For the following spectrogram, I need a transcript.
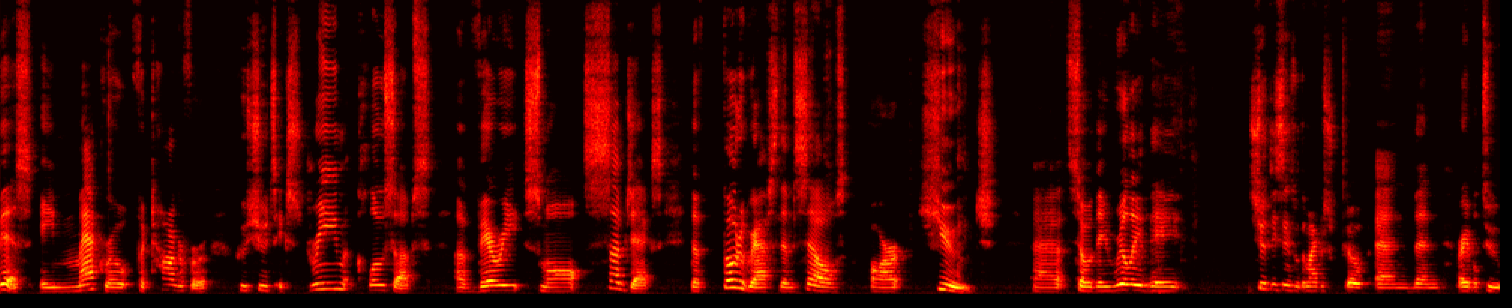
Biss, a macro photographer who shoots extreme close ups of very small subjects. The photographs themselves are huge. Uh, so they really they shoot these things with a microscope and then are able to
